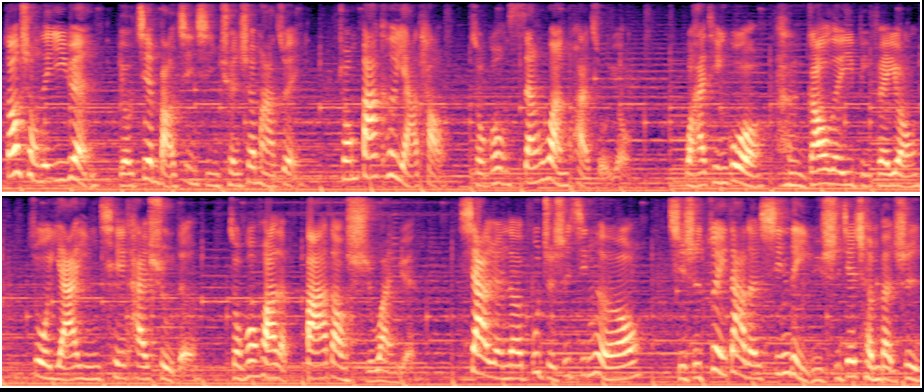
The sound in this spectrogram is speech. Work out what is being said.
高雄的医院有健保进行全身麻醉，装八颗牙套，总共三万块左右。我还听过很高的一笔费用，做牙龈切开术的，总共花了八到十万元。吓人的不只是金额哦，其实最大的心理与时间成本是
